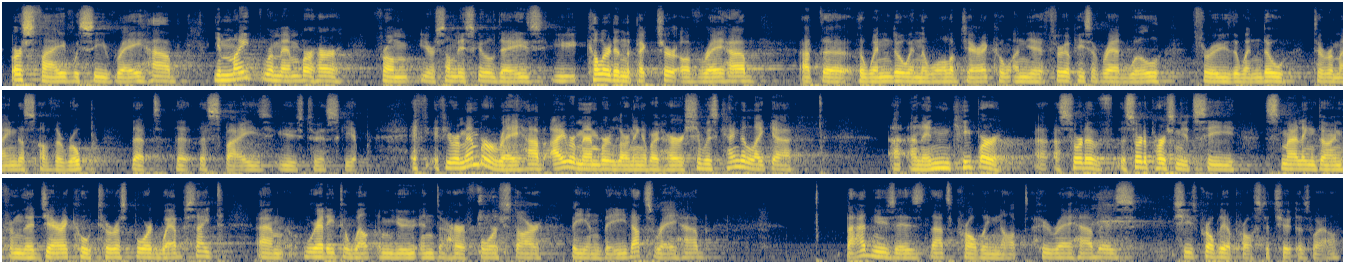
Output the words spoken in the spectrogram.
Verse 5, we see Rahab. You might remember her from your Sunday school days. You coloured in the picture of Rahab at the, the window in the wall of Jericho, and you threw a piece of red wool through the window to remind us of the rope that the, the spies used to escape. If, if you remember Rahab, I remember learning about her. She was kind of like a, a, an innkeeper, a, a sort of the sort of person you'd see smiling down from the Jericho Tourist Board website um, ready to welcome you into her four-star B&B. That's Rahab. Bad news is that's probably not who Rahab is. She's probably a prostitute as well.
